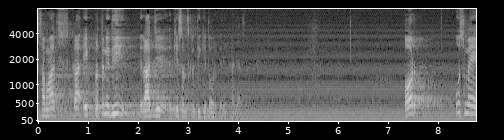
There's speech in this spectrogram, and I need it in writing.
समाज का एक प्रतिनिधि राज्य की संस्कृति के तौर पे देखा जा सकता है। और उसमें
